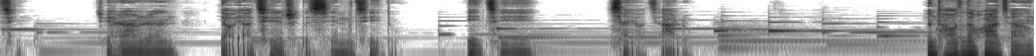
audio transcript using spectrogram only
情，却让人咬牙切齿的羡慕嫉妒，以及想要加入。用桃子的话讲，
